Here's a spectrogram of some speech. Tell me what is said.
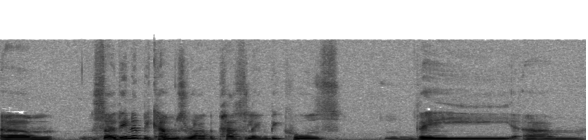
um, so then it becomes rather puzzling because the um,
